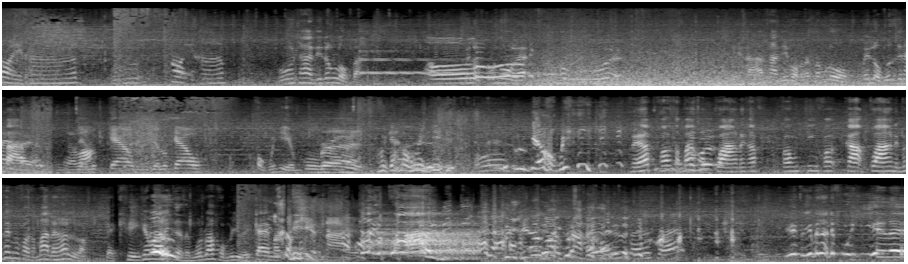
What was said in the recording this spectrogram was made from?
ต่อยครับต่อยครับโอ้ท่านี้ต้องหลบอะโอ้ไม่หลบก็โง่แล้วโอ้ยนี่ครับท่านี้บอกแล้วต้องหลบไม่หลบก็คือตายอะเจอลูกแก้วมึงเจอลูกแก้ว ตกไปหีบกูผมจะเอาวิ่งเกี่ยวของพี่นะครับความสามารถของกวางนะครับความจริงความกากวางเนี่ยไม่ค่อยมีความสามารถอะไรเท่าไหร่หรอกแต่เพียงแค่ว่าถ้าเกิดสมมติว่าผมไปอยู่ใกล้ๆมันก็นี่ตายไอ้กวางสวยสวยยังไม่ทันได้พูดเฮียเลย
